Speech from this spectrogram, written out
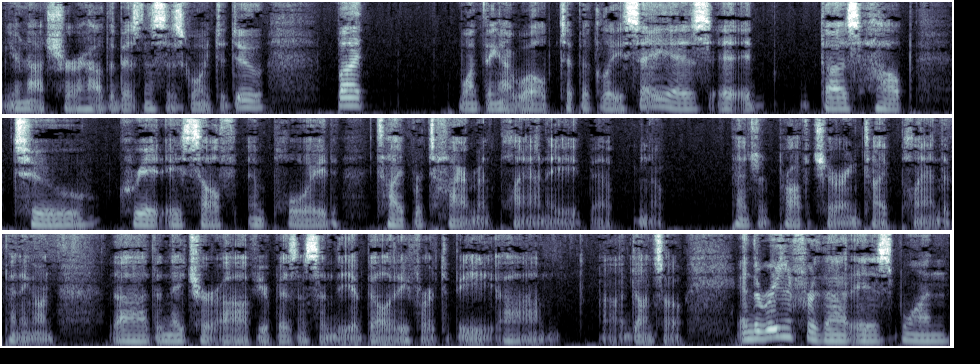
you're not sure how the business is going to do. But one thing I will typically say is it does help to create a self-employed type retirement plan, a, a you know pension profit sharing type plan, depending on uh, the nature of your business and the ability for it to be um, uh, done so. And the reason for that is one,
